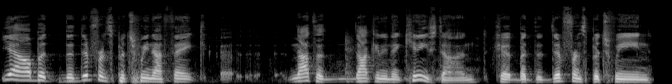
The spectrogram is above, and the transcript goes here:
Yeah, but the difference between I think uh, not to knock anything Kenny's done, but the difference between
